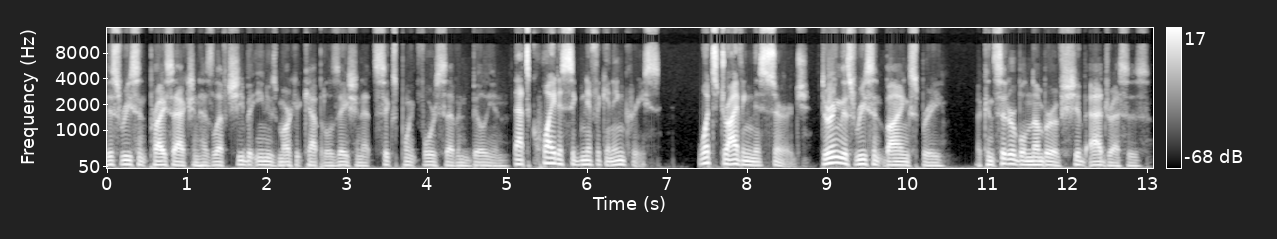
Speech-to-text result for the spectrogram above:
This recent price action has left Shiba Inu's market capitalization at 6.47 billion. That's quite a significant increase. What's driving this surge? During this recent buying spree, a considerable number of SHIB addresses,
